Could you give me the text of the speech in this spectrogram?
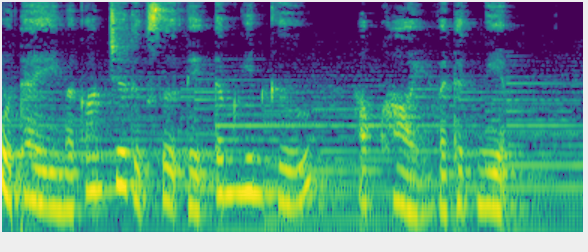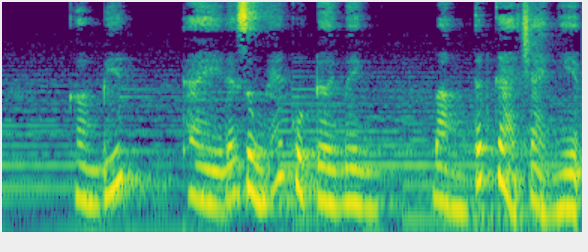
của thầy mà con chưa thực sự để tâm nghiên cứu, học hỏi và thực nghiệm. Con biết thầy đã dùng hết cuộc đời mình bằng tất cả trải nghiệm,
